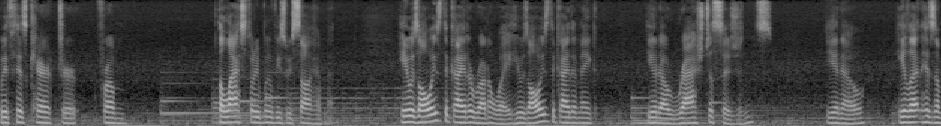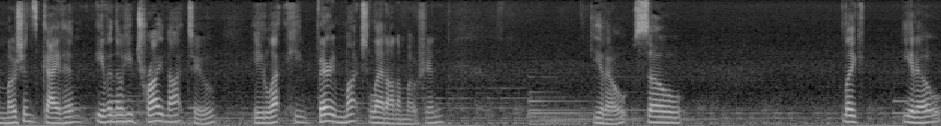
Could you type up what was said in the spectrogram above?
with his character from the last three movies we saw him in. He was always the guy to run away. He was always the guy to make, you know, rash decisions. You know, he let his emotions guide him, even though he tried not to. He let he very much led on emotion. You know, so like, you know,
